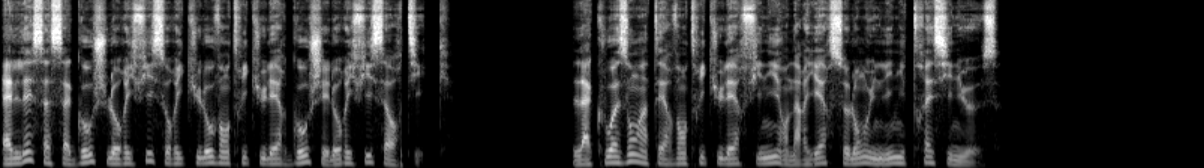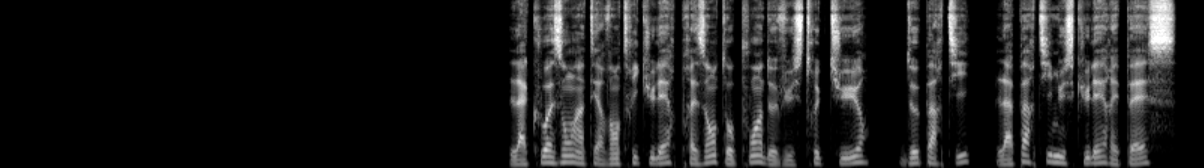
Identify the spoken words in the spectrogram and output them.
Elle laisse à sa gauche l'orifice auriculo-ventriculaire gauche et l'orifice aortique. La cloison interventriculaire finit en arrière selon une ligne très sinueuse. La cloison interventriculaire présente au point de vue structure, deux parties, la partie musculaire épaisse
